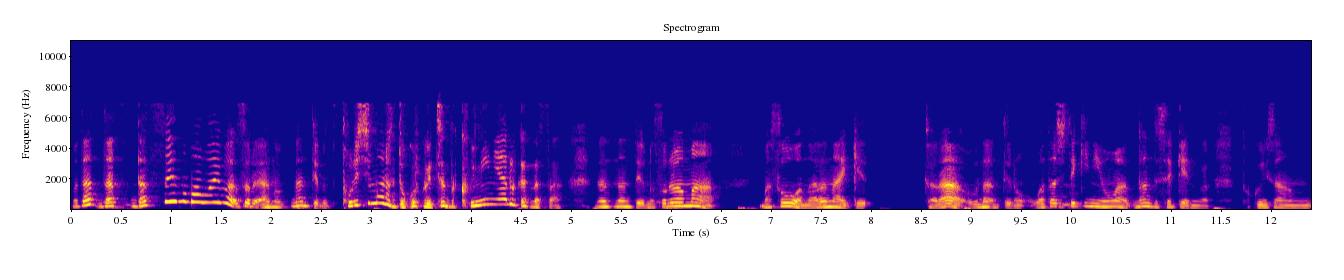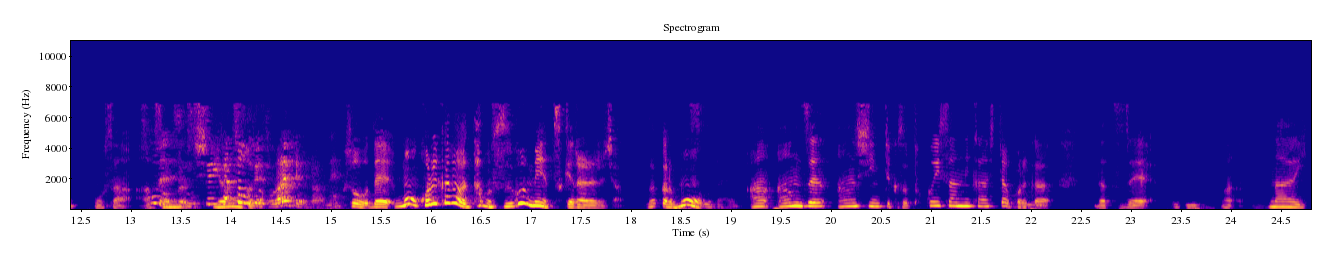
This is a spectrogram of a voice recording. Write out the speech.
まあだ、だ、脱税の場合は、それ、あの、なんていうの、取り締まるところがちゃんと国にあるからさ、なん、なんていうの、それはまあ、まあそうはならないけ、から、なんていうの、私的には、なんで世間が徳井さんをさ、そうだよね。な追加徴税取られてるからね。そうで、もうこれからは多分すごい目つけられるじゃん。だからもう、そう。あ安全、安心っていうか、その徳井さんに関してはこれから脱税ない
